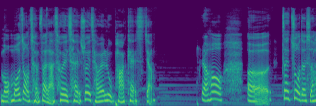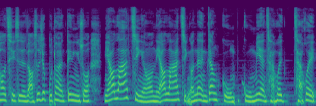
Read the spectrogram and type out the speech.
某某种成分啦，所以才所以才会录 podcast 这样。然后呃，在做的时候，其实老师就不断的叮咛说：“你要拉紧哦，你要拉紧哦，那你这样鼓鼓面才会才会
